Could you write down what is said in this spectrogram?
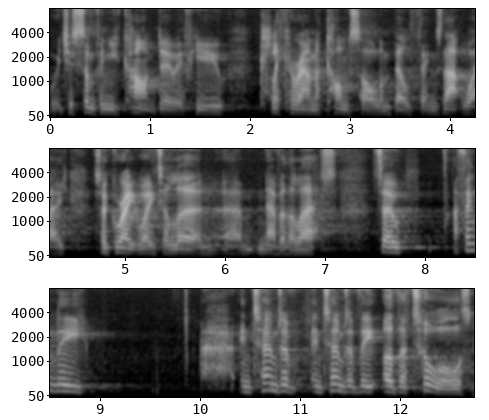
which is something you can't do if you click around the console and build things that way. It's a great way to learn, um, nevertheless. So I think the, in terms, of, in terms of the other tools,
